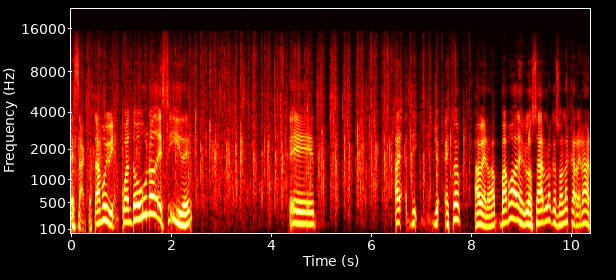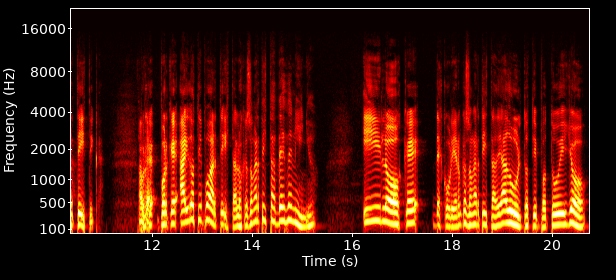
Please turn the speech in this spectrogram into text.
Exacto, estás muy bien. Cuando uno decide... Eh, esto, a ver, vamos a desglosar lo que son las carreras artísticas. Porque, porque, hay dos tipos de artistas, los que son artistas desde niños y los que descubrieron que son artistas de adultos, tipo tú y yo,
